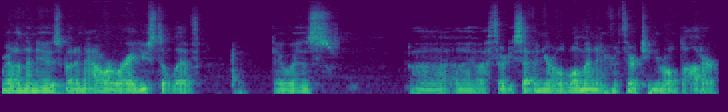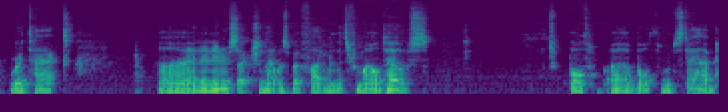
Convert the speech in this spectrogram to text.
read on the news about an hour where I used to live there was uh, a 37 year old woman and her 13 year old daughter were attacked uh, at an intersection that was about five minutes from my old house. Both, uh, both of them stabbed.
